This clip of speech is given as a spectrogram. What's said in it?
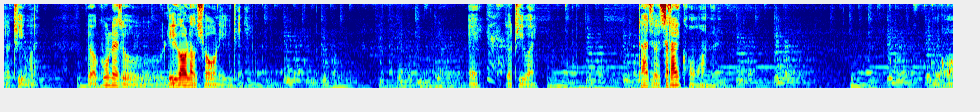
ယောထိပါယောအခုနဲ့ဆို၄ခေါက်လောက်ရှောနေပြီထင်တယ်အေးယောထိပါဒါကျတော့စတိုက်ခုံရမယ်ဟော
